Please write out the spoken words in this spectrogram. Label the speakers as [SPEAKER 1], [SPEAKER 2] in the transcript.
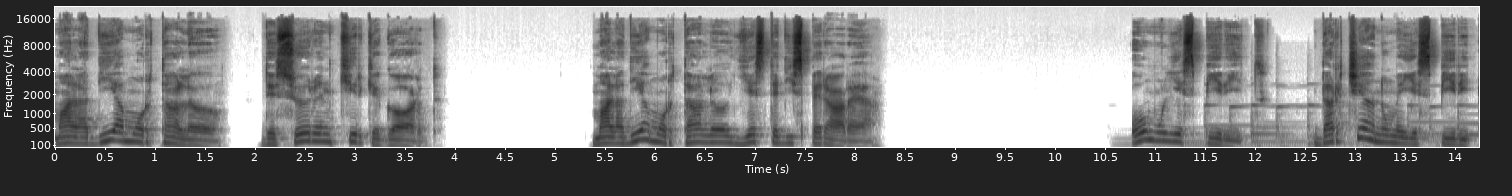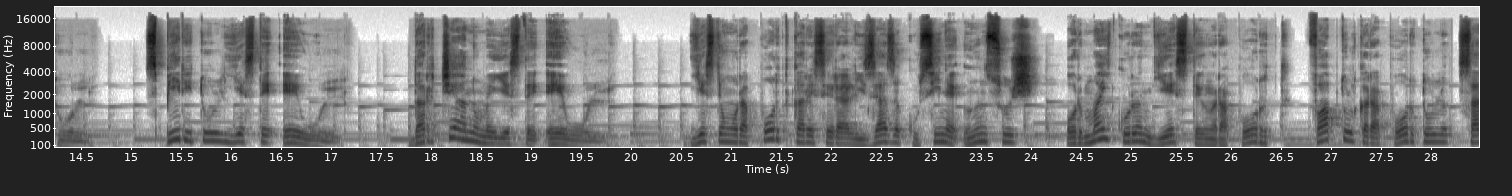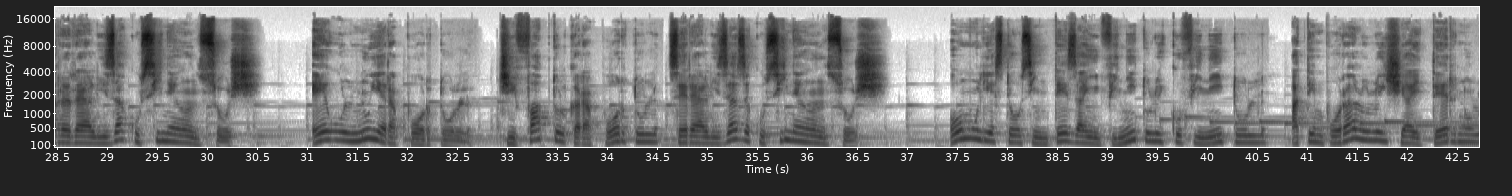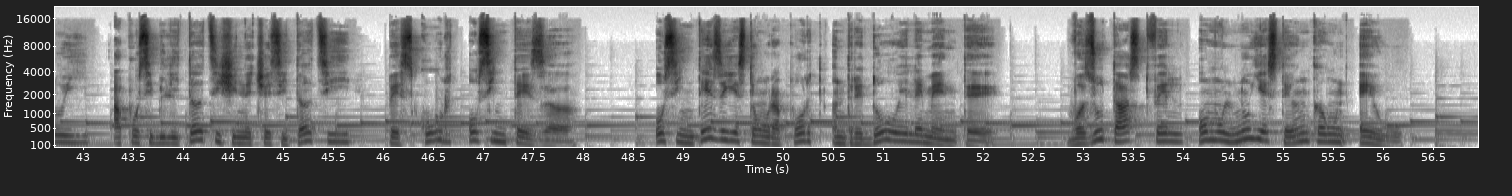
[SPEAKER 1] Maladia mortală de Søren Kierkegaard Maladia mortală este disperarea. Omul e spirit, dar ce anume e spiritul? Spiritul este eul. Dar ce anume este eul? Este un raport care se realizează cu sine însuși, ori mai curând este în raport faptul că raportul s-ar realiza cu sine însuși. Eul nu e raportul, ci faptul că raportul se realizează cu sine însuși. Omul este o sinteză a infinitului cu finitul, a temporalului și a eternului, a posibilității și necesității, pe scurt, o sinteză. O sinteză este un raport între două elemente. Văzut astfel, omul nu este încă un eu,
